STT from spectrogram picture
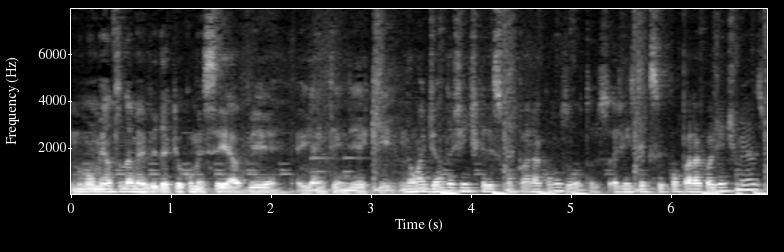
no momento da minha vida que eu comecei a ver e a entender que não adianta a gente querer se comparar com os outros, a gente tem que se comparar com a gente mesmo.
